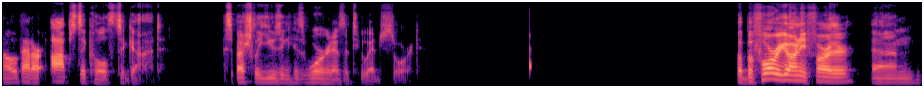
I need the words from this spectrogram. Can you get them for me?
you know, that are obstacles to God, especially using his word as a two-edged sword. But before we go any further, um,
